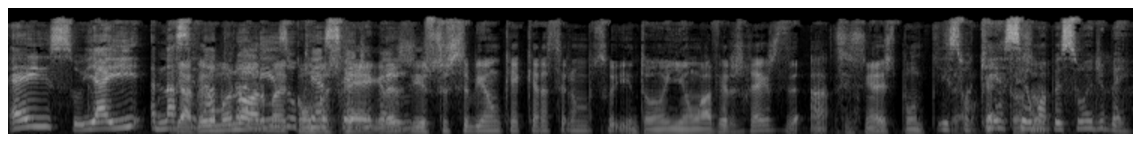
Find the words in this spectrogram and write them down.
é isso. E aí, na Já havia uma norma com é umas regras e as pessoas sabiam o que, é que era ser uma pessoa. Então iam lá ver as regras e dizer, ah, sim, senhor, este ponto. Isso é, aqui okay, é ser uma pessoa de bem.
